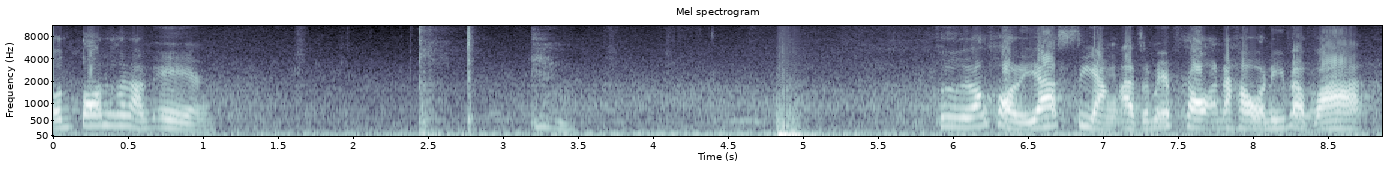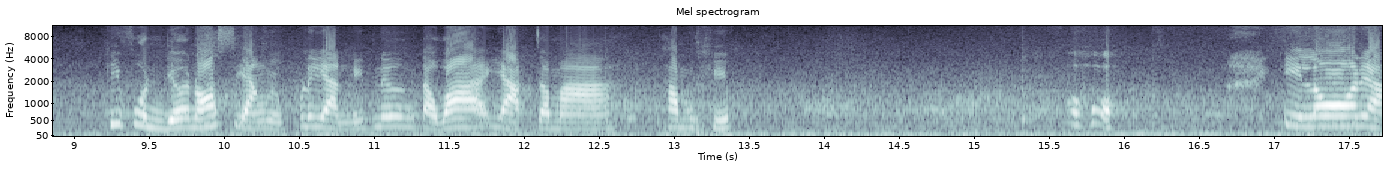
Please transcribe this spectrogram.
ต้นๆ เท่านั้นเอง คือต้องขออนุญาตเสียงอาจจะไม่เพราะนะคะ วันนี้แบบว่าที่ฝุ่นเยอะเนาะเสียงแบบเปลี่ยนนิดนึง แต่ว่าอยากจะมาทำคลิป โอ้โหกี่โลเนี่ย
